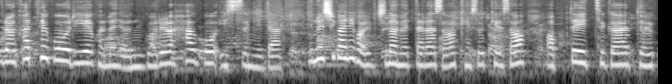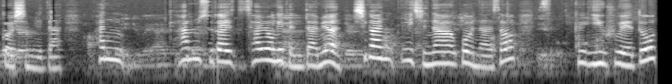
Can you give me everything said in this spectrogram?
이런 카테고리에 관한 연구를 하고 있습니다. 이는 시간이 걸 지남에 따라서 계속해서 업데이트가 될 것입니다. 한 함수가 사용이 된다면 시간이 지나고 나서 그 이후에도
